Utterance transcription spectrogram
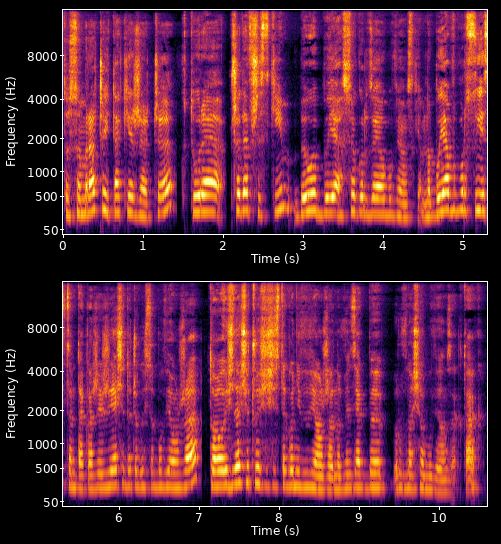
to są raczej takie rzeczy, które przede wszystkim byłyby swego rodzaju obowiązkiem. No bo ja po prostu jestem taka, że jeżeli ja się do czegoś obowiążę, to źle się czuję, się z tego nie wywiążę, no więc jakby równa się obowiązek, tak?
